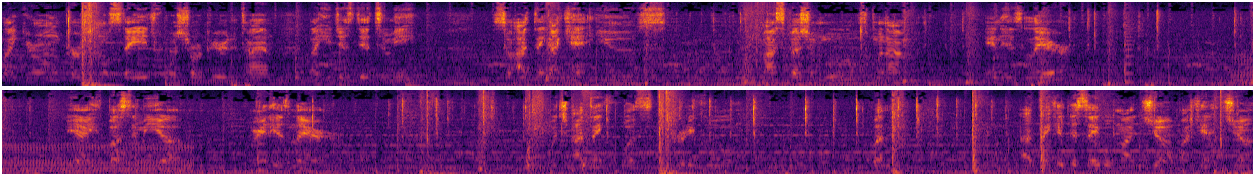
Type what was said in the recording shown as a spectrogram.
like your own personal stage for a short period of time, like he just did to me. So I think I can't use my special moves when I'm in his lair. Yeah, he's busting me up. We're in his lair. Which I think was pretty cool. But I think it disabled my jump. I can't jump.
